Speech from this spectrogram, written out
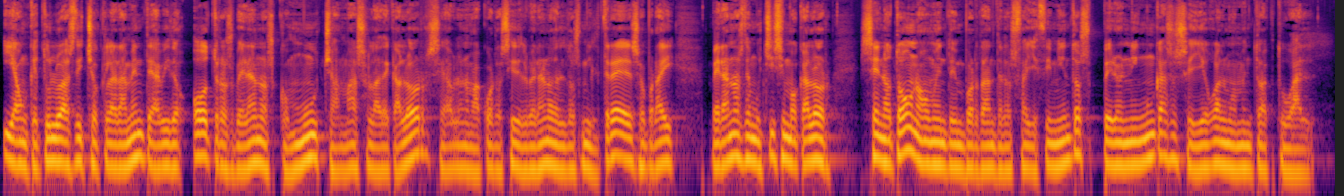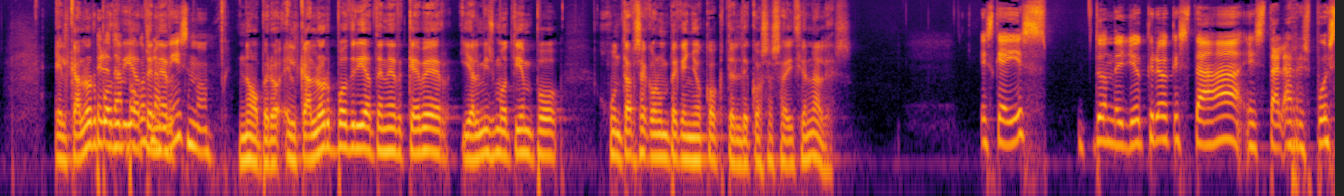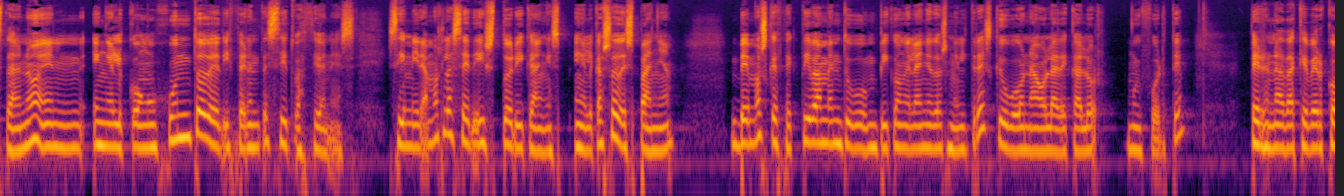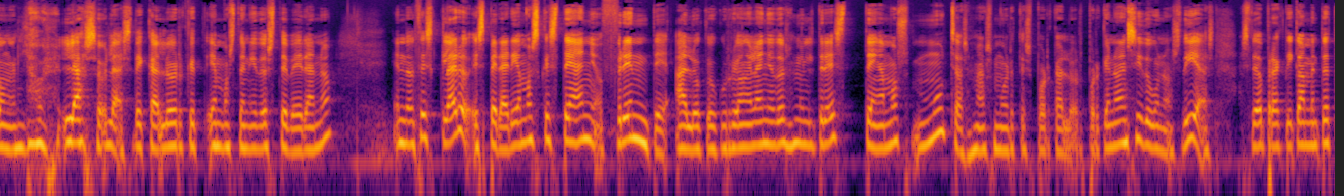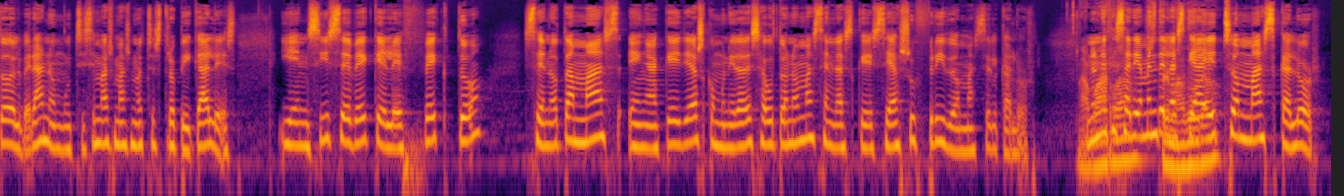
y aunque tú lo has dicho claramente, ha habido otros veranos con mucha más ola de calor, se habla, no me acuerdo si del verano del 2003 o por ahí, veranos de muchísimo calor, se notó un aumento importante en los fallecimientos, pero en ningún caso se llegó al momento actual. El calor podría tener. mismo. No, pero el calor podría tener que ver y al mismo tiempo juntarse con un pequeño cóctel de cosas adicionales. Es que ahí es donde yo creo que está, está la respuesta, ¿no? En, el conjunto de diferentes situaciones. Si miramos la serie histórica en, en el caso de España, vemos que efectivamente hubo un pico en el año 2003, que hubo una ola de calor muy fuerte, pero nada que ver con las olas de calor que hemos tenido este verano. Entonces, claro, esperaríamos que este año, frente a lo que ocurrió en el año 2003, tengamos muchas más muertes por calor, porque no han sido unos días, ha sido prácticamente todo el verano, muchísimas más noches tropicales. Y en sí se ve que el efecto se nota más en aquellas comunidades autónomas en las que se ha sufrido más el calor. no necesariamente en las que ha hecho más calor,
